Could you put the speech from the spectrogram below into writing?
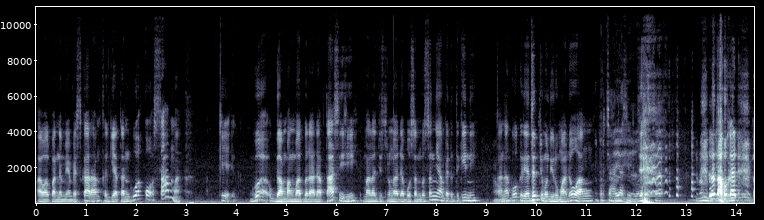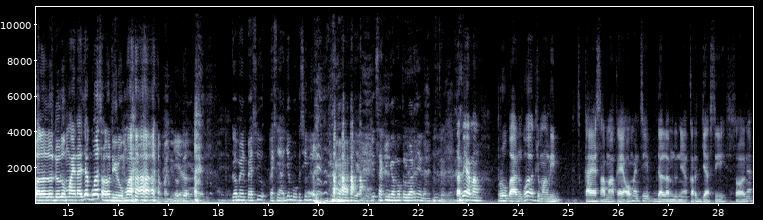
awal pandemi sampai sekarang kegiatan gua kok sama. Kayak gua gampang banget beradaptasi sih, malah justru nggak ada bosan-bosannya sampai detik ini. Oh. Karena gua kegiatan cuma di rumah doang. percaya sih gua emang Lu tahu kan kalau lu dulu main aja gua selalu di rumah. di Iya. rumah? gue main PS yuk PS nya aja bawa ke sini Iya, saking gak mau keluarnya dong. Tapi emang perubahan gua cuma di kayak sama kayak Omen sih dalam dunia kerja sih. Soalnya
